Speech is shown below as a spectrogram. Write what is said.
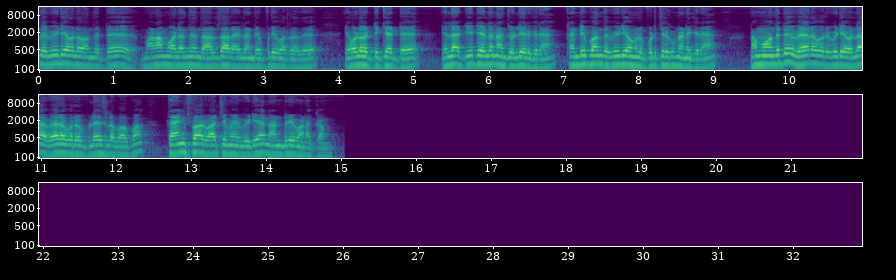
இந்த வீடியோவில் வந்துட்டு மனாமாலேருந்து இந்த அல்தார் ஐலாண்ட் எப்படி வர்றது எவ்வளோ டிக்கெட்டு எல்லா டீட்டெயிலும் நான் சொல்லியிருக்கிறேன். கண்டிப்பாக இந்த வீடியோ உங்களுக்கு பிடிச்சிருக்கும்னு நினைக்கிறேன். நம்ம வந்துட்டு வேறு ஒரு வீடியோவில் வேறு ஒரு பிளேஸில் பார்ப்போம். தேங்க்ஸ் ஃபார் வாட்சிங் மை வீடியோ நன்றி வணக்கம்.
